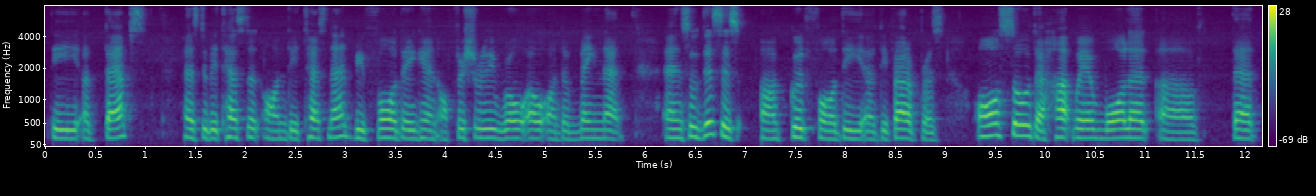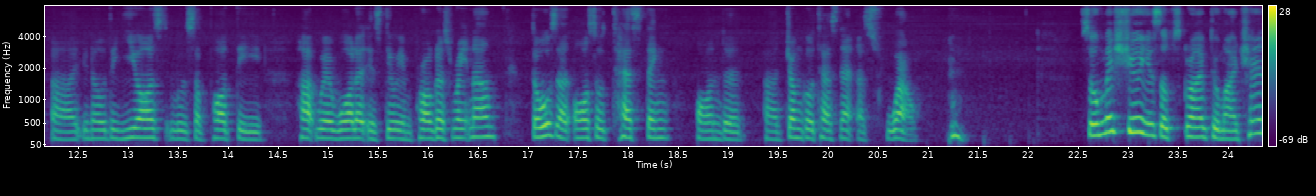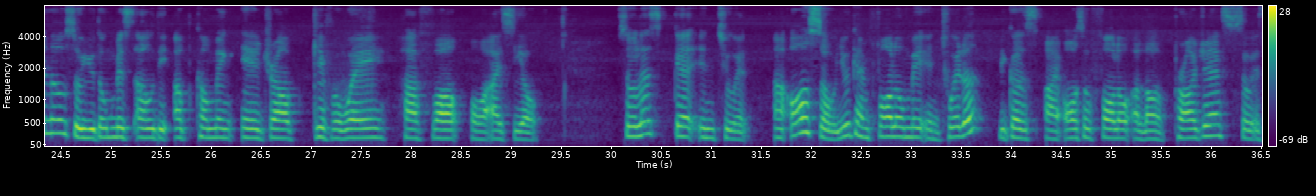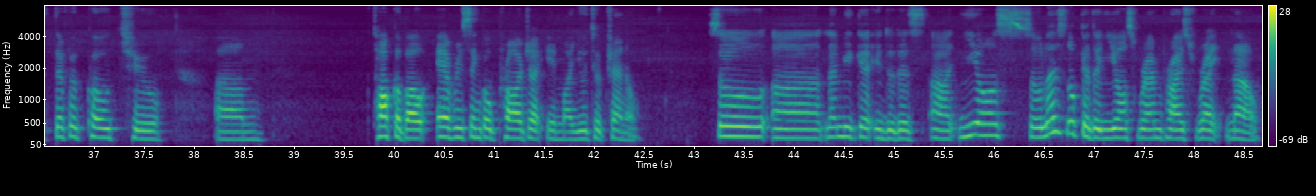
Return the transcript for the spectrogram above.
the dApps has to be tested on the testnet before they can officially roll out on the mainnet. And so this is uh, good for the uh, developers. Also, the hardware wallet uh, that uh, you know the EOS will support the hardware wallet is still in progress right now. Those are also testing on the uh, Jungle testnet as well. So make sure you subscribe to my channel so you don't miss out the upcoming airdrop giveaway, hard fork, or ICO. So let's get into it. Uh, also, you can follow me in Twitter because I also follow a lot of projects. So it's difficult to um, talk about every single project in my YouTube channel. So uh, let me get into this. Uh, EOS, so let's look at the EOS RAM price right now.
